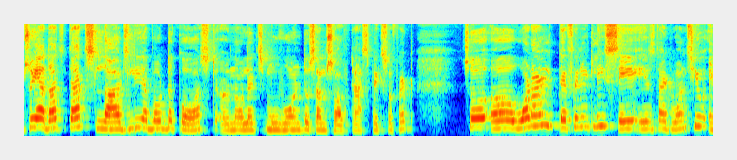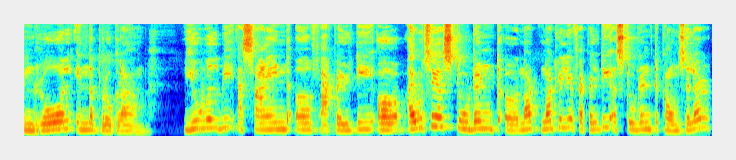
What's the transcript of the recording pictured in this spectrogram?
so yeah, that's that's largely about the cost. Uh, now let's move on to some soft aspects of it. So, uh, what I'll definitely say is that once you enroll in the program, you will be assigned a faculty, or I would say a student, uh, not not really a faculty, a student counselor,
